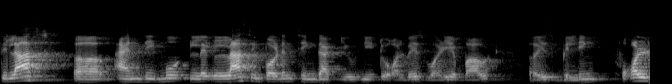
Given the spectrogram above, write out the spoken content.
the last uh, and the last important thing that you need to always worry about uh, is building fault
